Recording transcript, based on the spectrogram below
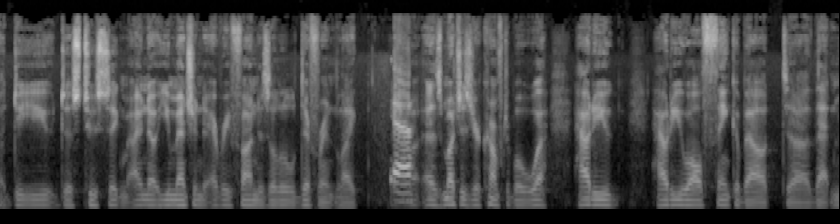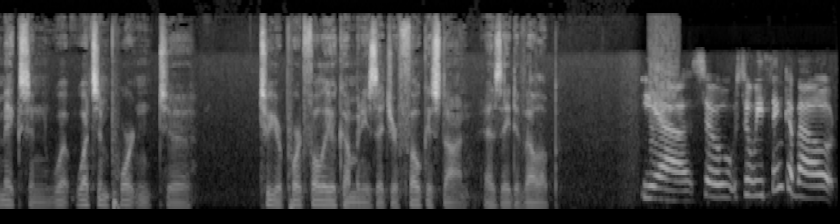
uh, do you does Two Sigma? I know you mentioned every fund is a little different. Like yeah. as much as you're comfortable, what how do you how do you all think about uh, that mix and what what's important to to your portfolio companies that you're focused on as they develop? Yeah, so so we think about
